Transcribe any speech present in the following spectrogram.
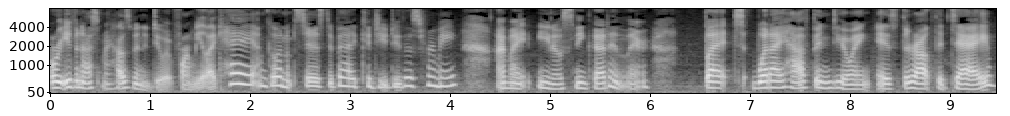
or even ask my husband to do it for me, like, hey, I'm going upstairs to bed. Could you do this for me? I might, you know, sneak that in there. But what I have been doing is throughout the day,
